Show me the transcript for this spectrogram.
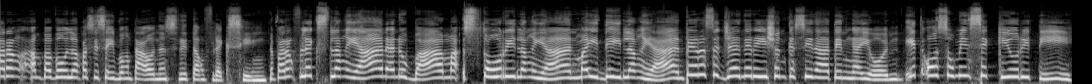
parang ang babaw lang kasi sa ibang tao ng salitang flexing. Na parang flex lang yan, ano ba? Ma- story lang yan, my day lang yan. Pero sa generation kasi natin ngayon, it also means security.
